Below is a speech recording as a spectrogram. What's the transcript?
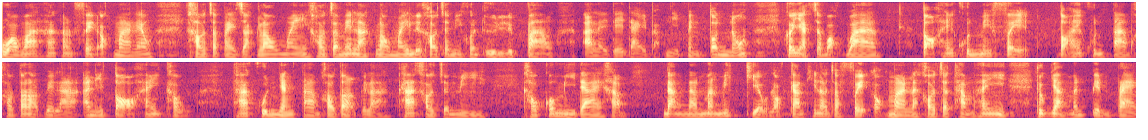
ลัวว่าถ้าการเฟดออกมาแล้ว เขาจะไปจากเราไหม เขาจะไม่รักเราไหม หรือเขาจะมีคนอื่นหรือเปล่าอะไรใด ๆ แบบนี้เป็นต้นเนาะก็อยากจะบอกว่าต่อให้คุณไม่เฟดต่อให้คุณตามเขาตลอดเวลา อันนี้ต่อให้เขา ถ้าคุณยังตามเขาตลอดเวลา ถ้าเขาจะมีเขาก็มีได้ครับ ดังนั้นมันไม่เกี่ยวหรอกการที่เราจะเฟดออกมาแล้วเขาจะทำให้ทุกอย่างมันเปลี่ยนแปลง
